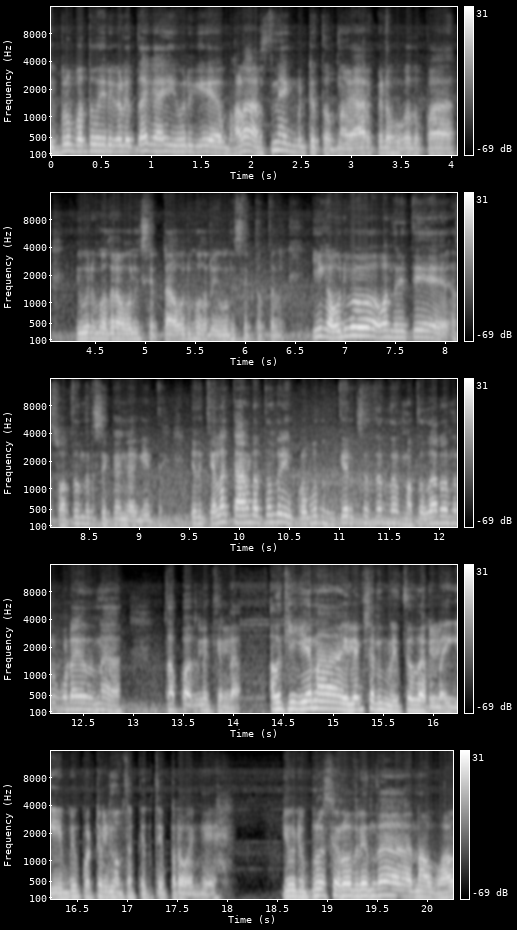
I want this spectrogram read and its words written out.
ಇಬ್ರು ಬದ್ಧ ವೈರಿಗಳಿದ್ದಾಗ ಇವರಿಗೆ ಬಹಳ ಅರ್ಚನೆ ಆಗಿಬಿಟ್ಟಿತ್ತು. ನಾವು ಯಾರ ಕಡೆ ಹೋಗೋದಪ್ಪ? ಇವ್ರಿಗೆ ಹೋದ್ರೆ ಅವ್ರಿಗೆ ಸಿಟ್ಟ, ಅವ್ರಿಗೆ ಹೋದ್ರೆ ಇವ್ರಿಗೆ ಸಿಟ್ಟತ್ತಲ್ಲ ಈಗ ಅವ್ರಿಗೂ ಒಂದು ರೀತಿ ಸ್ವಾತಂತ್ರ್ಯ ಸಿಕ್ಕಂಗೆ ಆಗೈತೆ. ಇದಕ್ಕೆಲ್ಲ ಕಾರಣ ಅಂತಂದ್ರೆ ಈ ಪ್ರಬುದ್ಧ ಹುಕ್ಕೇರಿ ಕ್ಷೇತ್ರದ ಮತದಾರ ಅಂದ್ರೂ ಕೂಡ ಇದನ್ನ ತಪ್ಪಾಗ್ಲಿಕ್ಕಿಲ್ಲ. ಅದಕ್ಕೆ ಈಗೇನ ಇಲೆಕ್ಷನ್ ನಿಂತಿದಾರಲ್ಲ ಈಗ ಎ ಬಿ ಪಾಟೀಲ್ ಮತ್ತು ಕತ್ತಿ ಪರವಾಗಿ. ಇವ್ರಿಬ್ರು ಸೇರೋದ್ರಿಂದ ನಾವು ಬಹಳ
